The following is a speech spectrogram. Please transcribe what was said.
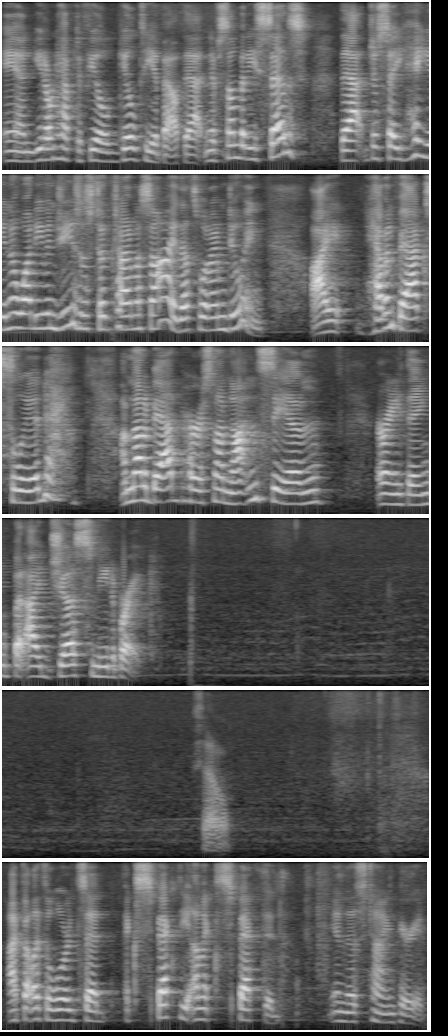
And you don't have to feel guilty about that. And if somebody says that, just say, hey, you know what? Even Jesus took time aside. That's what I'm doing. I haven't backslid. I'm not a bad person. I'm not in sin or anything, but I just need a break. So I felt like the Lord said, expect the unexpected in this time period.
